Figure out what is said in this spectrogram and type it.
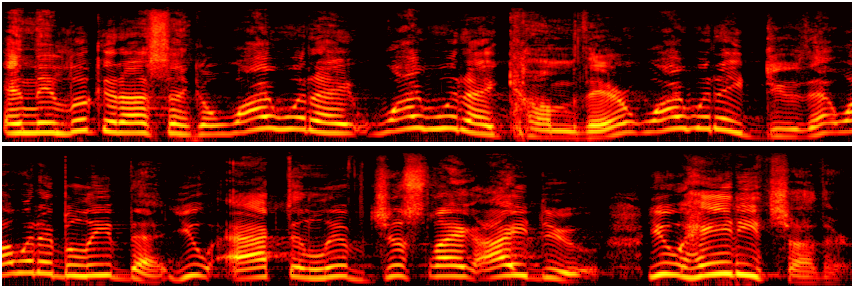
And they look at us and go, why would I why would I come there? Why would I do that? Why would I believe that? You act and live just like I do. You hate each other.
